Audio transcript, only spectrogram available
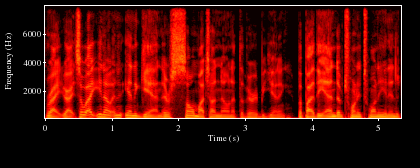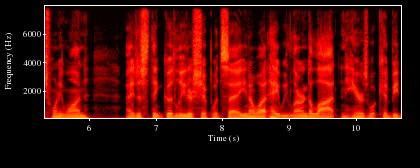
Right, right, right. So, uh, you know, and, and again, there's so much unknown at the very beginning. But by the end of 2020 and into 21, I just think good leadership would say, you know what? Hey, we learned a lot, and here's what could be.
